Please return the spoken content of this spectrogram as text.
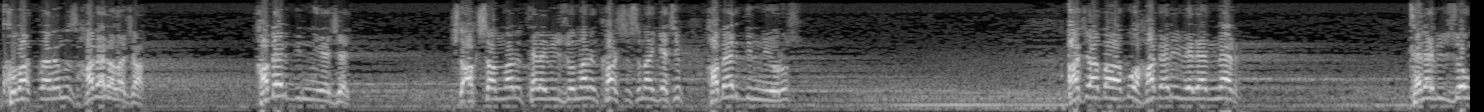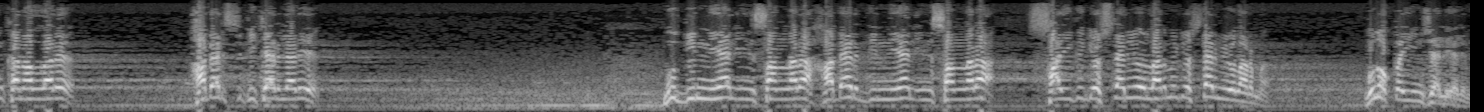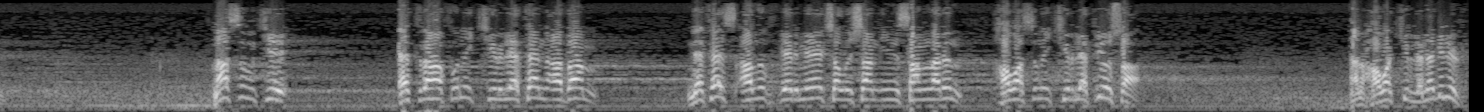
Kulaklarımız haber alacak. Haber dinleyecek. İşte akşamları televizyonların karşısına geçip haber dinliyoruz. Acaba bu haberi verenler, televizyon kanalları, haber spikerleri, bu dinleyen insanlara, haber dinleyen insanlara saygı gösteriyorlar mı, göstermiyorlar mı? Bu noktayı inceleyelim. Nasıl ki etrafını kirleten adam, nefes alıp vermeye çalışan insanların havasını kirletiyorsa, yani hava kirlenebilir.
